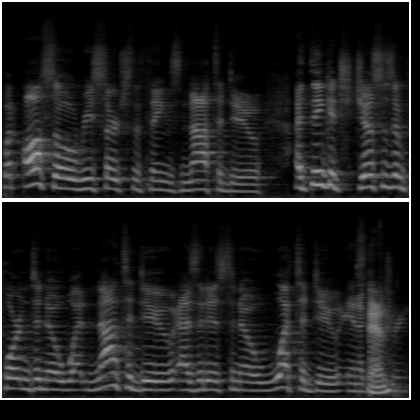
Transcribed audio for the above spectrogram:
but also research the things not to do. I think it's just as important to know what not to do as it is to know what to do in a country.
